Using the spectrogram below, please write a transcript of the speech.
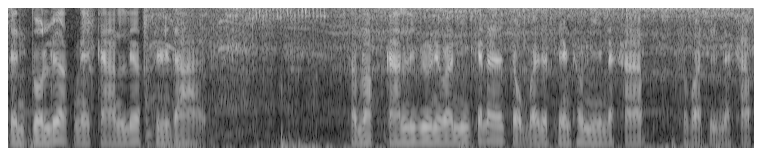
เป็นตัวเลือกในการเลือกซื้อได้สำหรับการรีวิวในวันนี้ก็น่าจะจบไว้แต่เพียงเท่านี้นะครับ สวัสดีนะครับ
